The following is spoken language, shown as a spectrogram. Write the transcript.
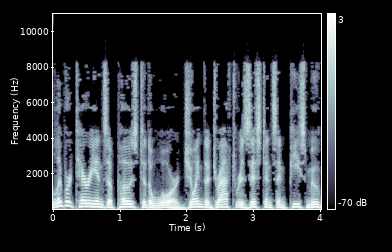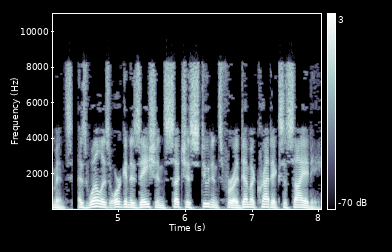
Libertarians opposed to the war joined the draft resistance and peace movements, as well as organizations such as Students for a Democratic Society.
